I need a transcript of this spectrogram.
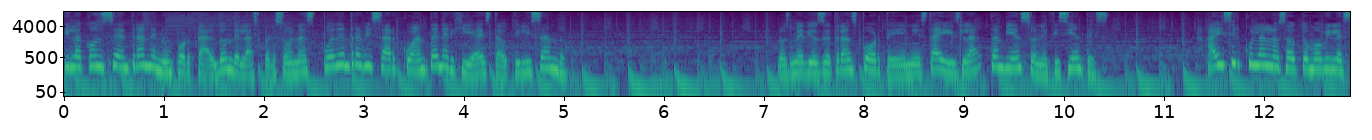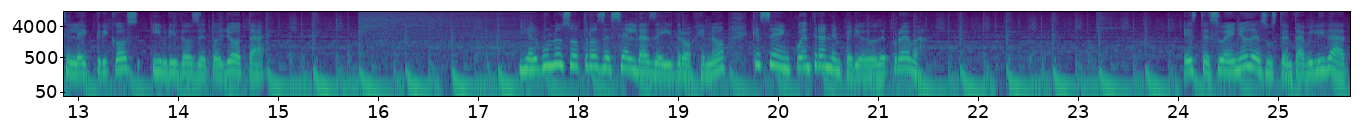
y la concentran en un portal donde las personas pueden revisar cuánta energía está utilizando. Los medios de transporte en esta isla también son eficientes. Ahí circulan los automóviles eléctricos híbridos de Toyota y algunos otros de celdas de hidrógeno que se encuentran en periodo de prueba. Este sueño de sustentabilidad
